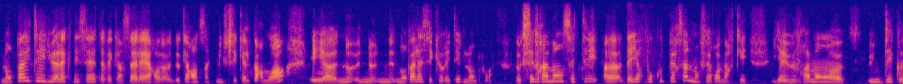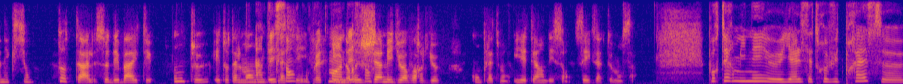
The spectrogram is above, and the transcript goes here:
n'ont pas été élus à la Knesset avec un salaire euh, de 45 000 shekels par mois et n'ont pas la sécurité de l'emploi. Donc c'est vraiment, c'était, d'ailleurs beaucoup de personnes m'ont fait remarquer, il y a eu vraiment une déconnexion totale. Ce débat a été honteux et totalement indécent. Complètement et il n'aurait jamais dû avoir lieu. Complètement. Il était indécent. C'est exactement ça. Pour terminer, euh, Yael, cette revue de presse, euh,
